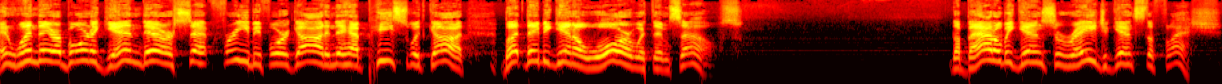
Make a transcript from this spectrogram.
And when they are born again, they are set free before God and they have peace with God. But they begin a war with themselves. The battle begins to rage against the flesh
